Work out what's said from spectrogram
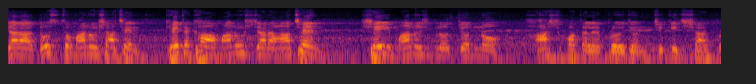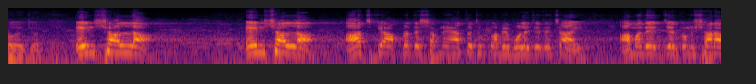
যারা দুস্থ মানুষ আছেন, খেটে খাওয়া মানুষ যারা আছেন, সেই মানুষগুলোর জন্য হাসপাতালের প্রয়োজন, চিকিৎসার প্রয়োজন। ইনশাল্লাহ ইনশাল্লাহ আজকে আপনাদের সামনে এতটুকু আমি বলে যেতে চাই, আমাদের যেরকম সারা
